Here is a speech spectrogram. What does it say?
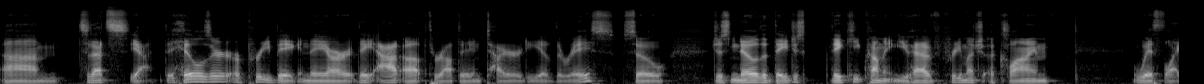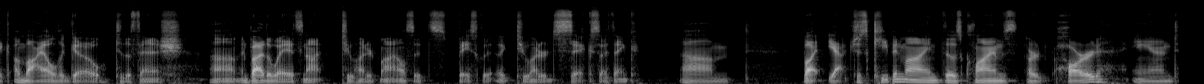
Um, so that's yeah, the hills are, are pretty big and they are they add up throughout the entirety of the race. So just know that they just they keep coming. You have pretty much a climb with like a mile to go to the finish. Um, and by the way, it's not 200 miles; it's basically like 206, I think. Um, but yeah, just keep in mind those climbs are hard, and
